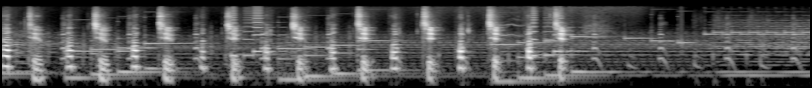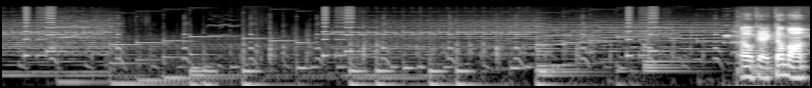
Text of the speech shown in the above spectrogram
Up to, up to, up to, up to, up to, up to, up to, up to, up to. Okay, come on.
